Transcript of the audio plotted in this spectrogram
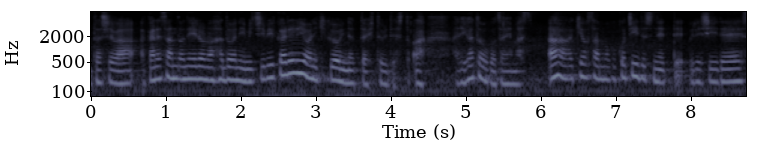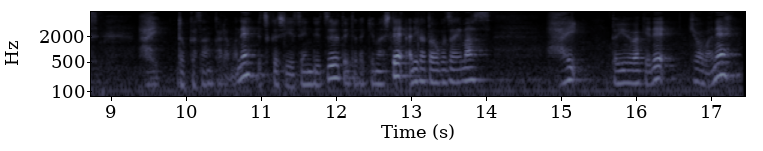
私はあかねさんの音色の波動に導かれるように聞くようになった一人ですと。あありがとうございます。ああ明夫さんも心地いいですねって嬉しいです。はい。六花さんからもね美しい旋律といただきましてありがとうございます。はい。というわけで今日はね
